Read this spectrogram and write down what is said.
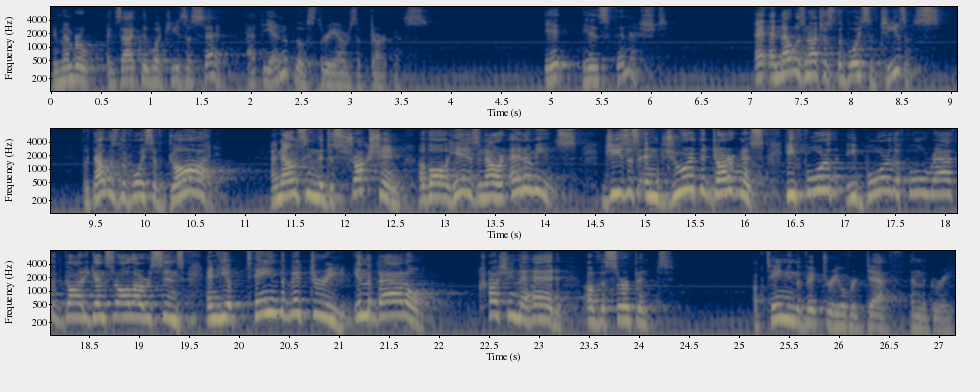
Remember exactly what Jesus said at the end of those three hours of darkness it is finished. And, and, that was not just the voice of Jesus, but that was the voice of God announcing the destruction of all his and our enemies. Jesus endured the darkness. He, for, he bore the full wrath of God against all our sins, and he obtained the victory in the battle, crushing the head of the serpent obtaining the victory over death and the grave.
